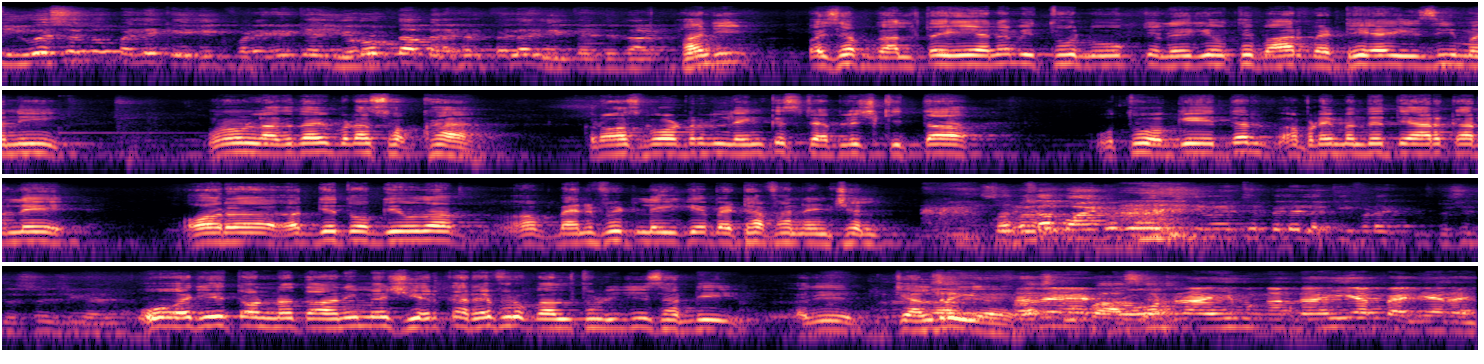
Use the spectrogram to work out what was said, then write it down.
ਯੂਐਸਏ ਤੋਂ ਪਹਿਲੇ ਕਈ ਲਿੰਕ ਫੜੇ ਗਏ ਕਿ ਯੂਰਪ ਦਾ ਮੇਰੇ ਖਿਆਲ ਪਹਿਲਾ ਹੀ ਲਿੰਕ ਹੈ ਜਿੱਦਾਂ। ਹਾਂਜੀ ਭਾਈ ਸਾਹਿਬ ਗੱਲ ਤਾਂ ਇਹ ਹੈ ਨਾ ਵੀ ਇੱਥੋਂ ਲੋਕ ਚਲੇ ਗਏ ਉੱਥੇ ਬਾਹਰ ਬੈਠੇ ਆ ਈਜ਼ੀ ਮਨੀ ਉਹਨਾਂ ਨੂੰ ਲੱਗਦਾ ਵੀ ਬੜਾ ਸੌਖਾ ਹੈ। ਕ੍ਰਾਸ ਬਾਰਡਰ ਲਿੰਕ ਸਟੈਬਲਿਸ਼ ਕੀਤਾ। ਉੱਥੋਂ ਅੱਗੇ ਇੱਧਰ ਆਪਣੇ ਬੰਦੇ ਤਿਆਰ ਕਰ ਲਏ ਔਰ ਅੱਗੇ ਤੋਂ ਅੱਗੇ ਉਹਦਾ ਬੈਨੀਫਿਟ ਲਈ ਕੇ ਬੈਠਾ ਫਾਈਨੈਂਸ਼ੀਅਲ ਕੋਈ ਬੰਦਾ ਪੁਆਇੰਟ ਆਊਟ ਹੋਇਆ ਸੀ ਜਿਵੇਂ ਇੱਥੇ ਪਹਿਲੇ ਲੱਕੀ ਫੜਾ ਤੁਸੀਂ ਦੱਸਿਆ ਸੀਗਾ ਉਹ ਅਜੇ ਤੁਹਾਨੂੰ ਨਾਲ ਤਾਂ ਨਹੀਂ ਮੈਂ ਸ਼ੇਅਰ ਕਰ ਰਿਹਾ ਫਿਰ ਉਹ ਗੱਲ ਥੋੜੀ ਜੀ ਸਾਡੀ ਅਜੇ ਚੱਲ ਰਹੀ ਹੈ Plus two pass ਡਰੋਨ ਹੈ। ਰਾਹੀਂ ਮੰਗਾਉਂਦਾ ਸੀ ਜਾਂ ਪੈਲੀਆਂ ਰਾਹੀਂ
